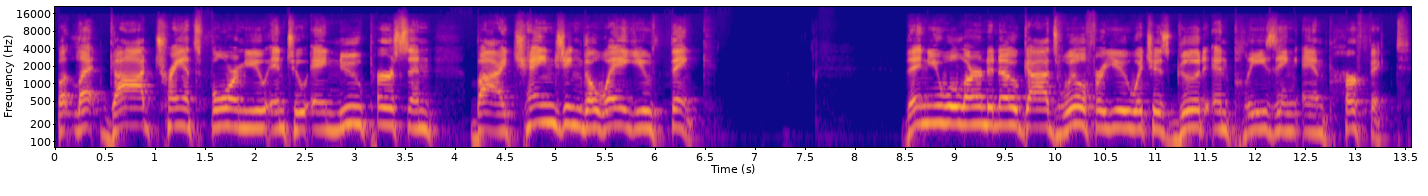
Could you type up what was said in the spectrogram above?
but let God transform you into a new person by changing the way you think. Then you will learn to know God's will for you, which is good and pleasing and perfect.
